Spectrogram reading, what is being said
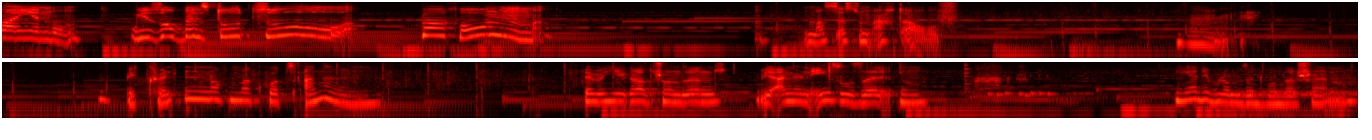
Nein, wieso bist du zu? Warum? Du machst erst um 8 auf. Hm. Wir könnten noch mal kurz angeln. Wenn wir hier gerade schon sind. Wir angeln eh so selten. Ja, die Blumen sind wunderschön.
